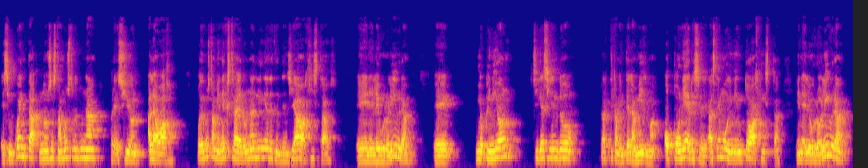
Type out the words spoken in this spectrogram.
50. Nos está mostrando una presión a la baja. Podemos también extraer unas líneas de tendencia bajistas en el euro libra. Eh, mi opinión sigue siendo prácticamente la misma. Oponerse a este movimiento bajista en el euro libra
